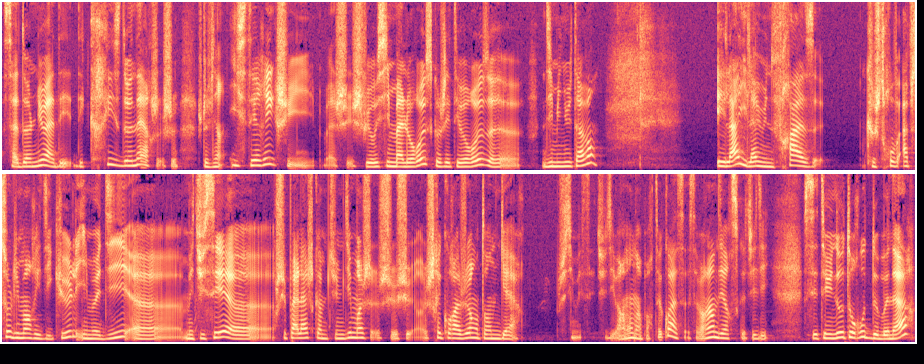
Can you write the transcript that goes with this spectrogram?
ça, donne lieu à des, crises de nerfs. Je, deviens hystérique, je suis, bah, je, suis aussi malheureuse que j'étais heureuse euh, dix minutes avant. Et là, il a une phrase que je trouve absolument ridicule. Il me dit euh, Mais tu sais, euh, je suis pas lâche comme tu me dis, moi je, serais courageux en temps de guerre. Je dis Mais tu dis vraiment n'importe quoi, ça, ça veut rien dire ce que tu dis. C'était une autoroute de bonheur.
